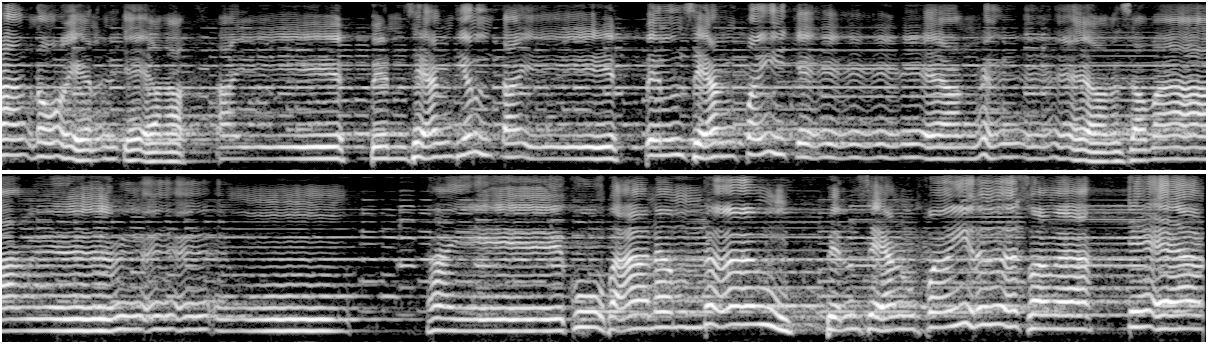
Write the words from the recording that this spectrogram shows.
ทางน้อยแจงไอเป็นแสงเทียนไตเป็นแสงไฟแจงสว่างให้คู่บานำทางเป็นแสงไฟเรือสว่างแจง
